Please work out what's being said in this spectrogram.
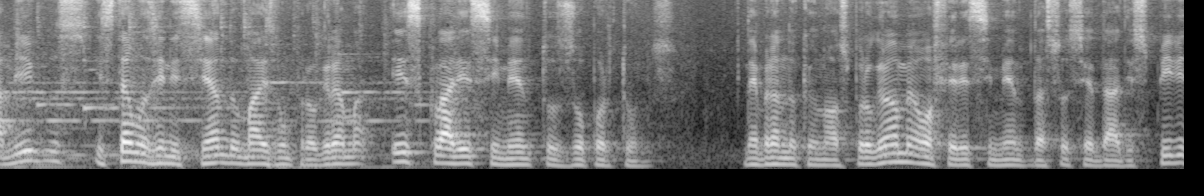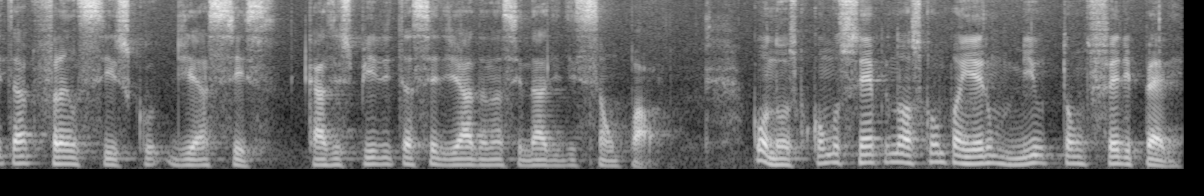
amigos. Estamos iniciando mais um programa Esclarecimentos Oportunos. Lembrando que o nosso programa é um oferecimento da Sociedade Espírita Francisco de Assis, casa espírita sediada na cidade de São Paulo. Conosco, como sempre, nosso companheiro Milton Felipe.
